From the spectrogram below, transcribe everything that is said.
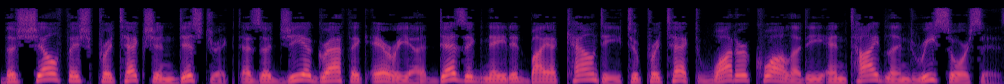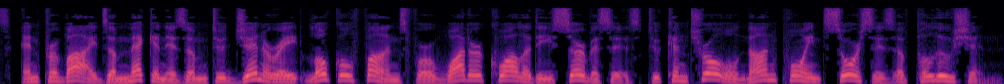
The Shellfish Protection District is a geographic area designated by a county to protect water quality and tideland resources, and provides a mechanism to generate local funds for water quality services to control non-point sources of pollution.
